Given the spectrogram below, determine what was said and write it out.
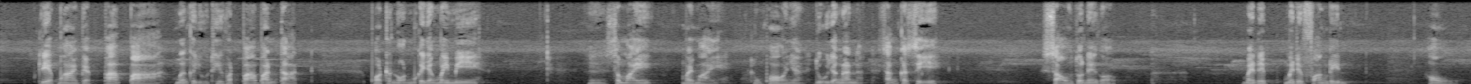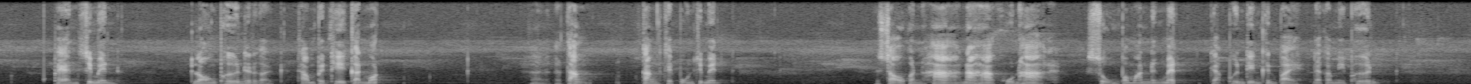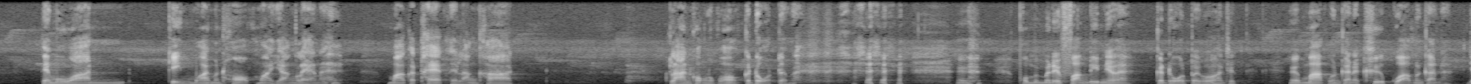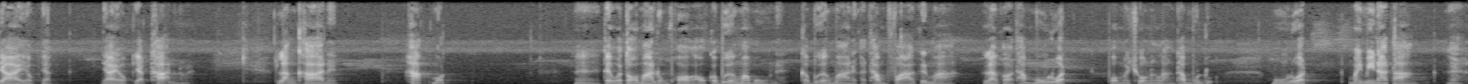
เรียบง่ายแบบพระป่า เหมือนกับอยู่ที่วัดป่าบ้านตาด เพราะถนนมันก็ยังไม่มีสมัยใหม่ๆหลวงพ่อเนี่ยอยู่อย่างนั้นอะ สังกสี เสาตัวนี้ก็ไม่ได้ไม่ได้ฝังดิน เอาแผ่นซีเมนต์รองพื้นแล้วก็ทำเป็นที่กันมดแล้วก็ตั้งตั้งใส่ปูนซีเมนต์ เสาก่อนห้าหน้าห้าคูณห้าสูงประมาณหนึ่งเมตร จากพื้นดินขึ้นไป แล้วก็มีพื้น แต่เมื่อวานกิ่งไม้มันหอบมาอย่างแรงนะ มากระแทกใส่หลังคาร้านของหลวงพ่อกระโดดเลยผมมันไม่ได้ฝังดินใช่ไหมกระโดดไปประมาณจะมากเหมือนกันนะคืบกว่าเหมือนกันนะย้ายออกจากย้ายออกจากฐาน หลังคาเนี่ยหักหมดแต่ว่าต่อมาหลวงพ่อเอากระเบื้องมามุงเนี่ยกระเบื้องมาแล้วก็ทำฝาขึ้นมา แล้วก็ทำมุ้งลวดผมมาช่วงหลังๆทำมุ้งมุ้งลวดไม่มีหน้าต่าง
